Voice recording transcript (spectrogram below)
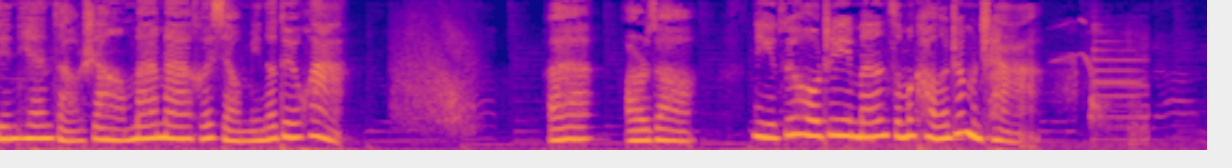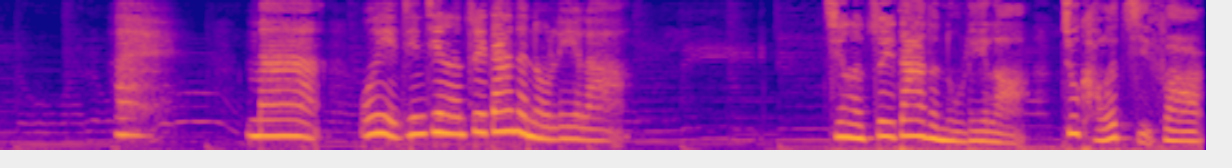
今天早上妈妈和小明的对话。哎，儿子，你最后这一门怎么考得这么差？哎，妈，我已经尽了最大的努力了。尽了最大的努力了，就考了几分儿？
